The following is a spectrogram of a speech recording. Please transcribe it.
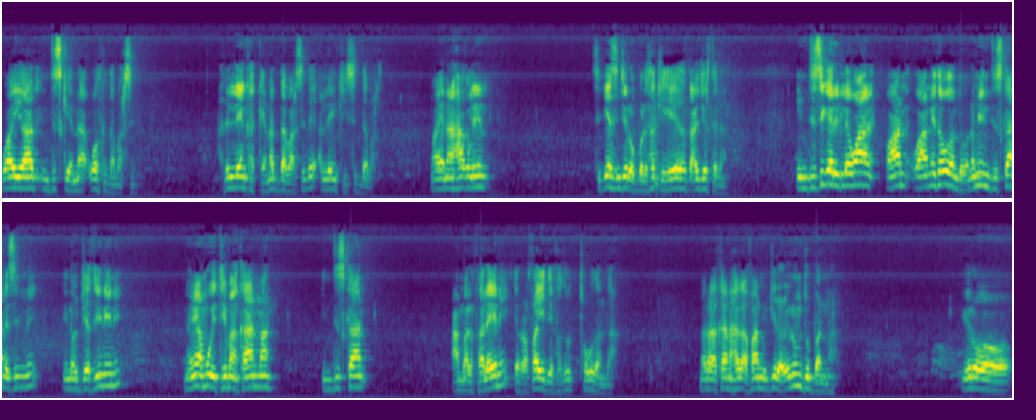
waa yaada indis keenyaa walta dabarsite adilleen leenka dabarsite alleen kiisit dabarsite maayinaan haqliin siqeessin jedhu obboleessa kee keessa ta'aa jirtedha. Indisi garillee waan ni ta'uu danda'u namni indis kaan isin hin hojjetiniini namni ammoo ta'uu danda'a. inni dubbanna. Yeroo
